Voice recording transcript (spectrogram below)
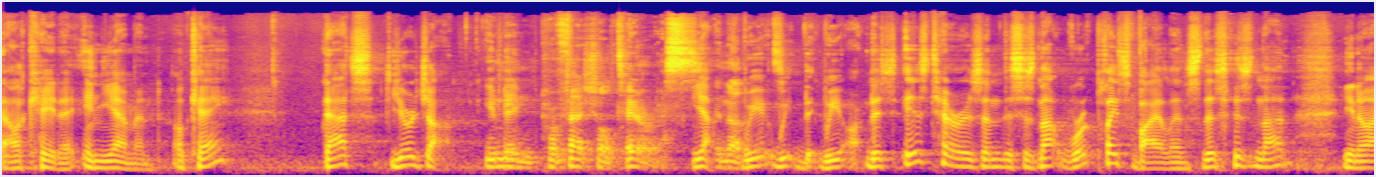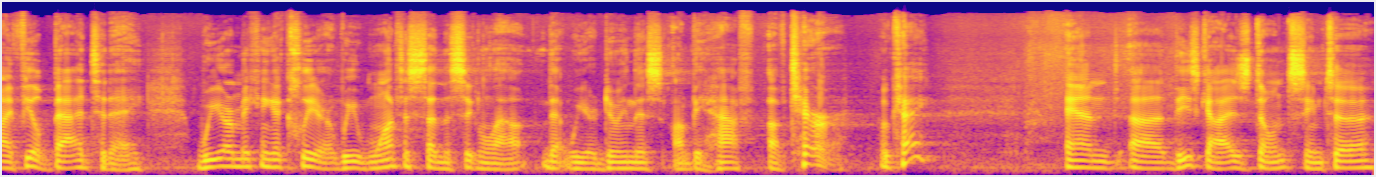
Al Qaeda in Yemen, okay? That's your job. You mean professional terrorists? Yeah, In other we, we, we are. This is terrorism. This is not workplace violence. This is not, you know, I feel bad today. We are making it clear. We want to send the signal out that we are doing this on behalf of terror. Okay, and uh, these guys don't seem to.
